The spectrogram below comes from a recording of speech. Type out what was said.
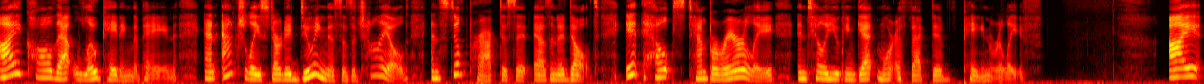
I call that locating the pain and actually started doing this as a child and still practice it as an adult. It helps temporarily until you can get more effective pain relief. I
